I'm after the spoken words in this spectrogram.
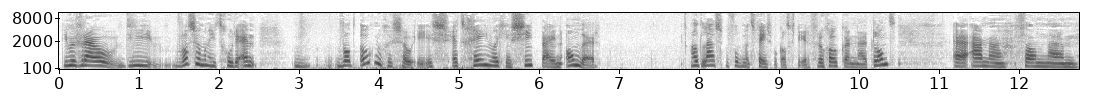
die mevrouw die was helemaal niet het goede. En wat ook nog eens zo is, hetgeen wat je ziet bij een ander. Had laatst bijvoorbeeld met Facebook adverteren. Vroeg ook een klant uh, aan me van... Um,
